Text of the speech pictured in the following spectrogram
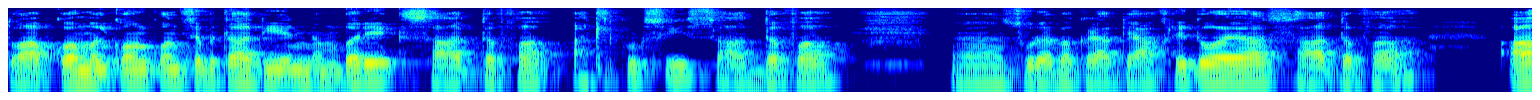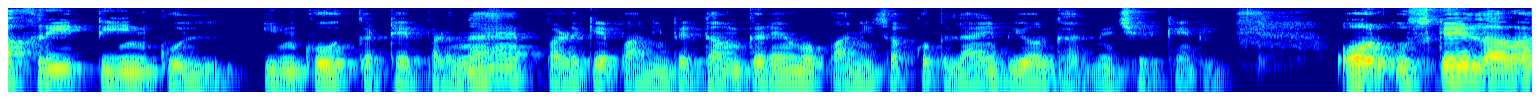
तो आपको अमल कौन कौन से बता दिए? नंबर एक, सात दफ़ा अतल कुर्सी, सात दफ़ा सूर्य बकरा के आखिरी दो आया सात दफ़ा आखिरी तीन कुल। इनको इकट्ठे पढ़ना है, पढ़ के पानी पे दम करें, वो पानी सबको पिलाएँ भी और घर में छिड़कें भी। और उसके अलावा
